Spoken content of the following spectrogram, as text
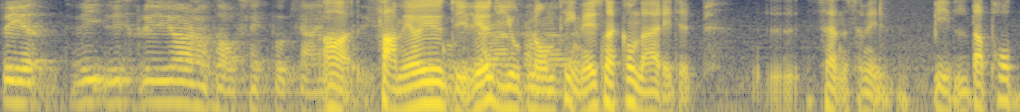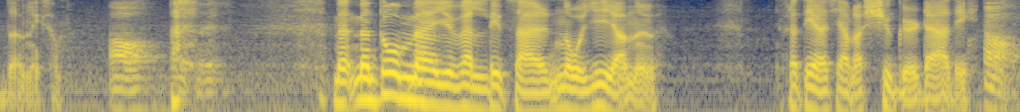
Det, vi, vi skulle ju göra något avsnitt på Ukraina. Ja, fan vi har ju inte, vi har inte gjort någonting. Vi har ju snackat om det här i typ sen, sen vi bildade podden liksom. Ja, precis. Men, men de är ju väldigt så här nojiga nu. För att deras jävla sugar daddy. Ja,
